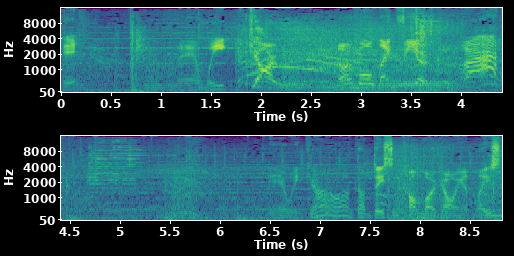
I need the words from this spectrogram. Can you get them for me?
There we go. No more leg for you. Ah! There we go. Oh, got decent combo going at least.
